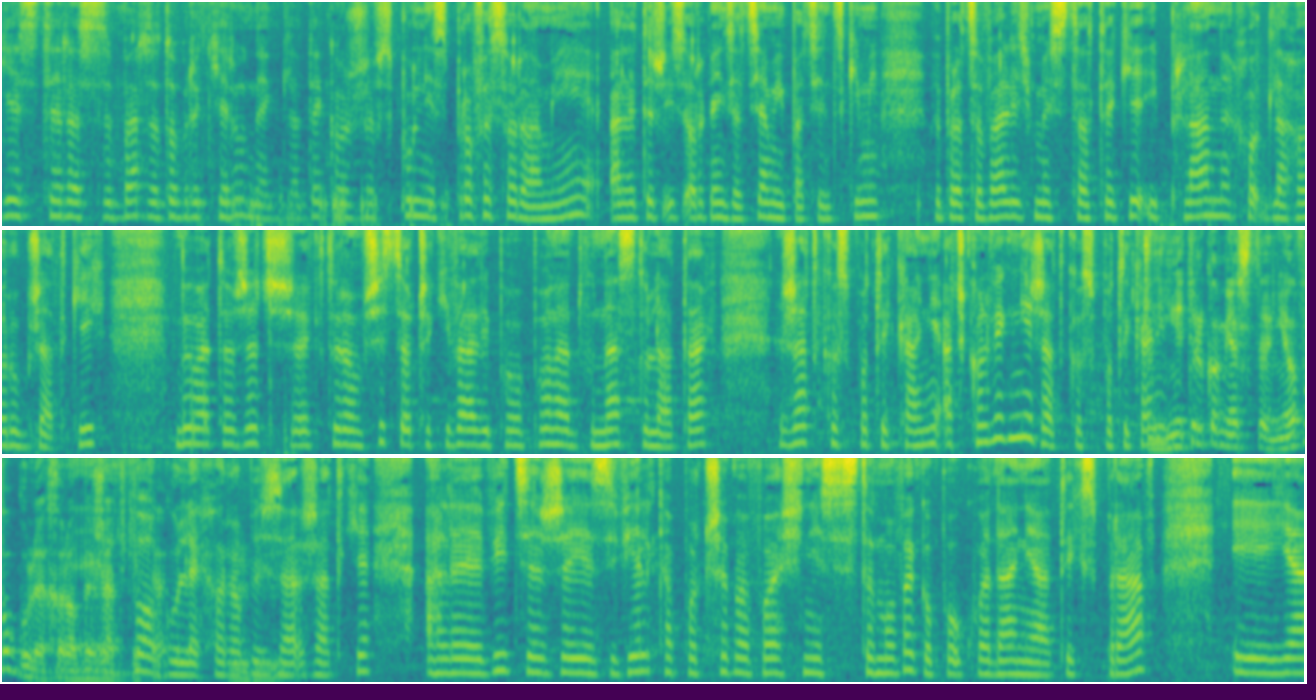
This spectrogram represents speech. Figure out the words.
Jest teraz bardzo dobry kierunek, dlatego że wspólnie z profesorami, ale też i z organizacjami pacjenckimi wypracowaliśmy strategię i plan dla chorób rzadkich. Była to rzecz, którą wszyscy oczekiwali po ponad 12 latach. Rzadko spotykanie, aczkolwiek nie rzadko spotykanie. Czyli nie tylko miastenie, a w ogóle choroby rzadkie. W tak? ogóle choroby mhm. rzadkie, ale widzę, że jest wielka potrzeba właśnie systemowego poukładania tych spraw i ja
